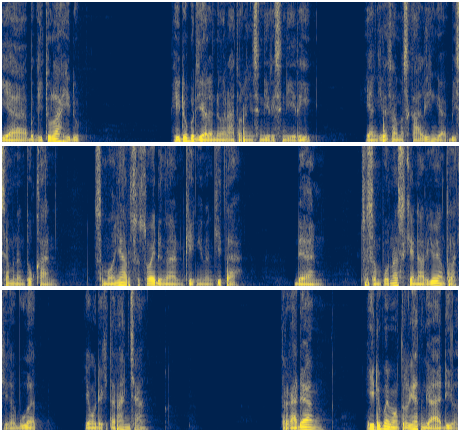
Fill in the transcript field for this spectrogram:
Ya, begitulah hidup. Hidup berjalan dengan aturannya sendiri-sendiri, yang kita sama sekali nggak bisa menentukan. Semuanya harus sesuai dengan keinginan kita. Dan sesempurna skenario yang telah kita buat, yang udah kita rancang. Terkadang, hidup memang terlihat nggak adil.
